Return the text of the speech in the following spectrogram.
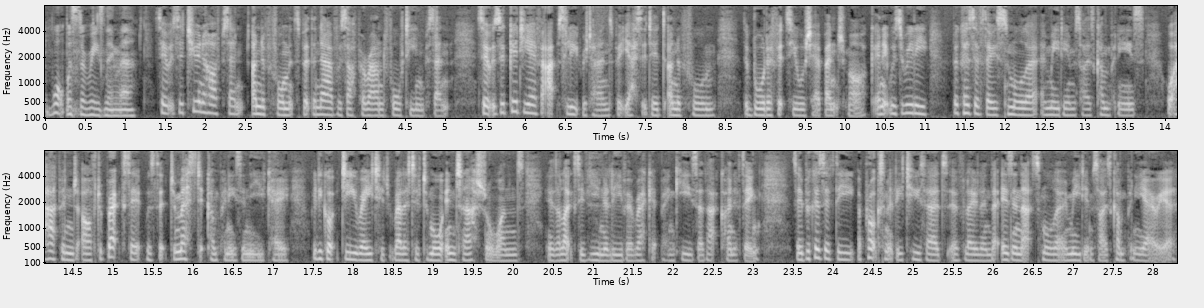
what was the reasoning there? So it was a 2.5% underperformance, but the NAV was up around 14%. So it was a good year for absolute returns, but yes, it did underperform the broader FTSE All Share benchmark. And it was really because of those smaller and medium sized companies. What happened after Brexit was that domestic companies in the UK really got derated relative to more international ones, you know, the likes of Unilever, Reckitt Benckiser, that kind of thing. So because of the approximately two thirds of Lowland that is in that smaller and medium sized company area,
